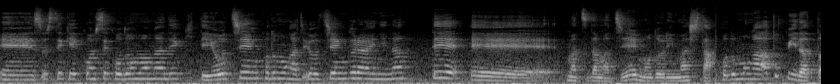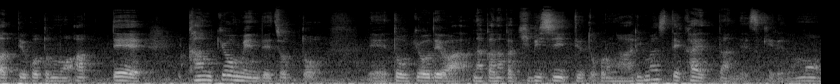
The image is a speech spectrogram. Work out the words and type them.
えー、そして結婚して子供ができて幼稚園子供が幼稚園ぐらいになって、えー、松田町へ戻りました。子供がアトピーだったっていうこともあって環境面でちょっと、えー、東京ではなかなか厳しいっていうところがありまして帰ったんですけれども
